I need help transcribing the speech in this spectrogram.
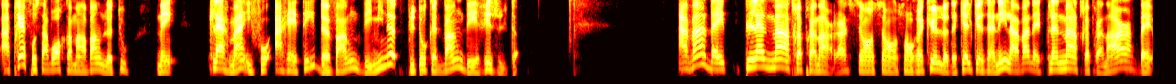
Après, il faut savoir comment vendre le tout. Mais clairement, il faut arrêter de vendre des minutes plutôt que de vendre des résultats. Avant d'être pleinement entrepreneur, hein, si, on, recule de quelques années, avant d'être pleinement entrepreneur, ben,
